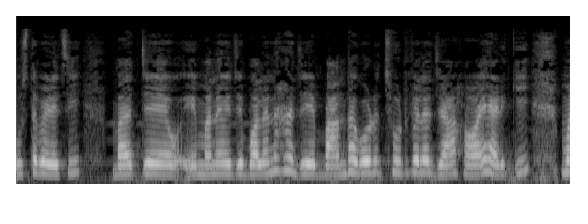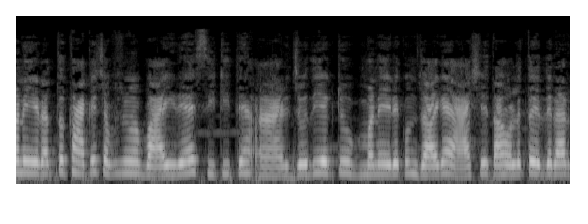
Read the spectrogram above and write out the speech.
বুঝতে পেরেছি বা যে মানে ওই যে বলে না, যে বান্ধা গরু ছুট ফেলে যা হয় আর কি মানে এরা তো থাকে সবসময় বাইরে, সিটিতে, আর যদি একটু মানে এরকম জায়গায় আসে, তাহলে তো এদের আর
